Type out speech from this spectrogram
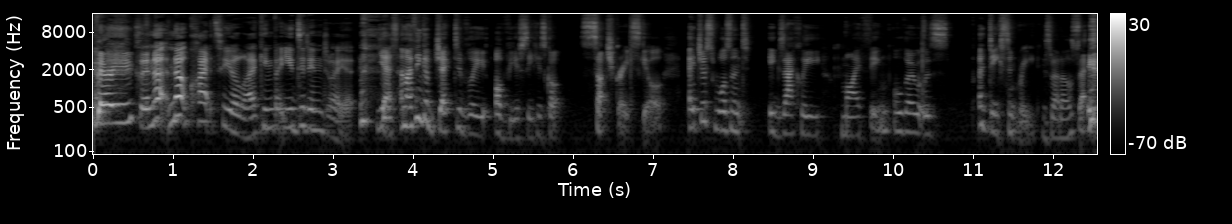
very So not not quite to your liking, but you did enjoy it. yes, and I think objectively, obviously, he's got such great skill. It just wasn't exactly my thing, although it was a decent read, is what I'll say.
